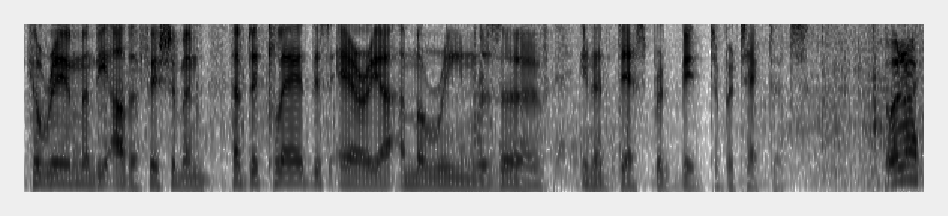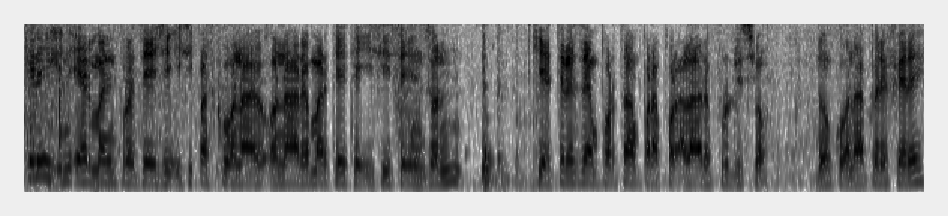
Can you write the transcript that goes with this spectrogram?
Karim and the other fishermen have declared this area a marine reserve in a desperate bid to protect it. On a créé une aire marine protégée ici parce qu'on a, on a remarqué que ici c'est une zone qui est très importante par rapport à la reproduction. Donc on a préféré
